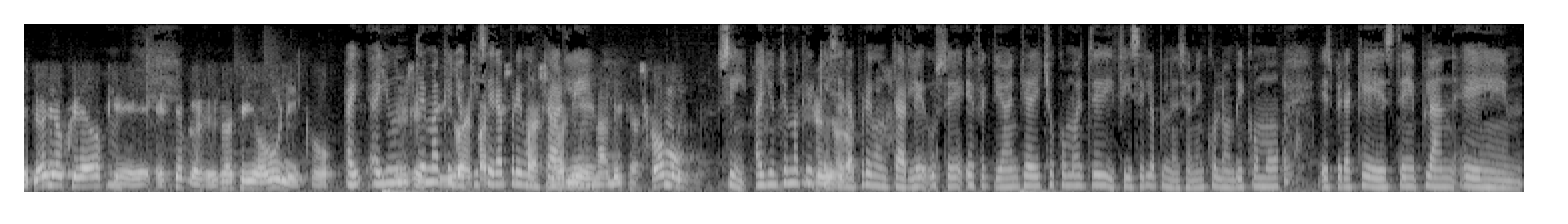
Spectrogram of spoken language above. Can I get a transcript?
entonces yo creo que este proceso ha sido único. Hay, hay un tema que yo quisiera preguntarle. ¿Cómo? Sí, hay un tema que quisiera preguntarle. Usted efectivamente ha dicho cómo es de difícil la planeación en Colombia y cómo espera que este plan, eh,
